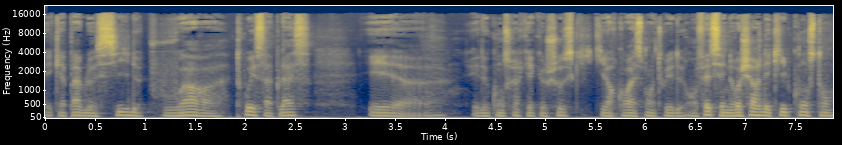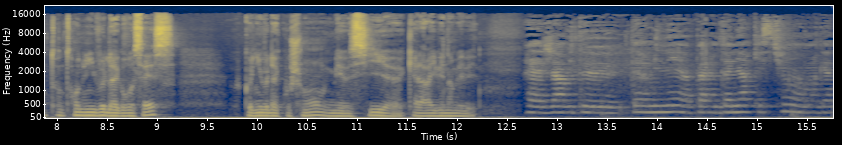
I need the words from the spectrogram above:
est capable aussi de pouvoir trouver sa place et, et de construire quelque chose qui, qui leur correspond à tous les deux. En fait, c'est une recherche d'équilibre constante, tant au niveau de la grossesse qu'au niveau de l'accouchement, mais aussi euh, qu'à l'arrivée d'un bébé. Euh, J'ai envie de terminer euh, par une dernière question, Morgane.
